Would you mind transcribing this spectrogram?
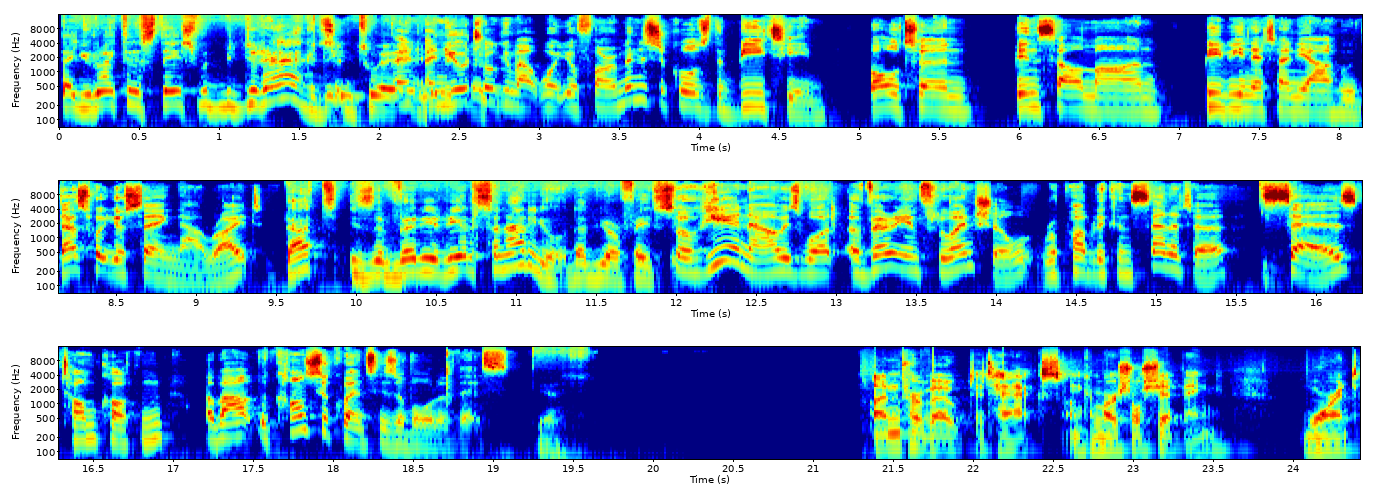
that United States would be dragged so, into a. And, and you're talking about what your foreign minister calls the B team: Bolton, Bin Salman, Bibi Netanyahu. That's what you're saying now, right? That is a very real scenario that we are facing. So here now is what a very influential Republican senator says, Tom Cotton, about the consequences of all of this. Yes. Unprovoked attacks on commercial shipping warrant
